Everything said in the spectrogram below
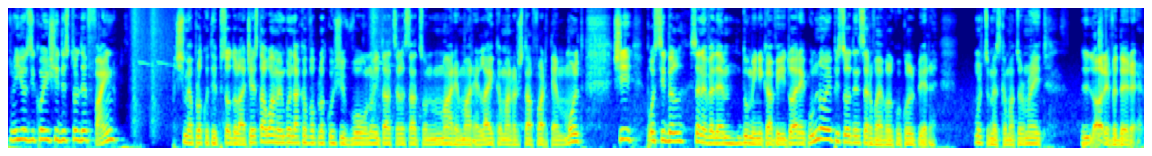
eu zic că o ieși destul de fain. Și mi-a plăcut episodul acesta. Oameni buni, dacă v-a plăcut și vouă, nu uitați să lăsați un mare, mare like, că m-ar ajuta foarte mult. Și posibil să ne vedem duminica viitoare cu un nou episod în Survival cu Culpire. Mulțumesc că m-ați urmărit. La revedere!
